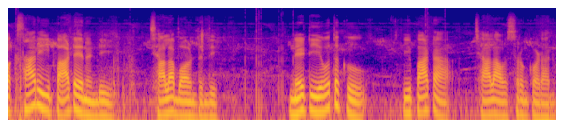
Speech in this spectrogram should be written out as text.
ఒకసారి ఈ పాట ఏనండి చాలా బాగుంటుంది. నేటి యువతకు ఈ పాట చాలా అవసరం కూడాను.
